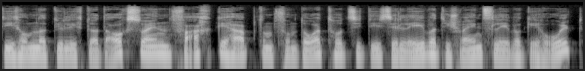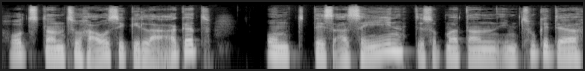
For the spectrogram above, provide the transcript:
Die haben natürlich dort auch so ein Fach gehabt und von dort hat sie diese Leber, die Schweinsleber geholt, hat es dann zu Hause gelagert und das Arsen, das hat man dann im Zuge der,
